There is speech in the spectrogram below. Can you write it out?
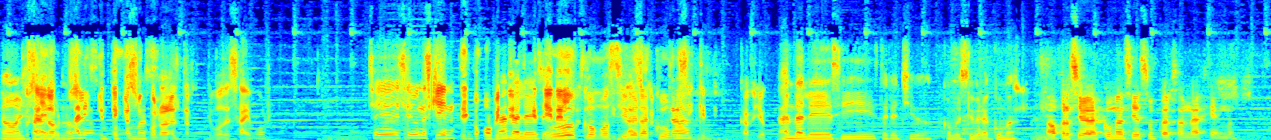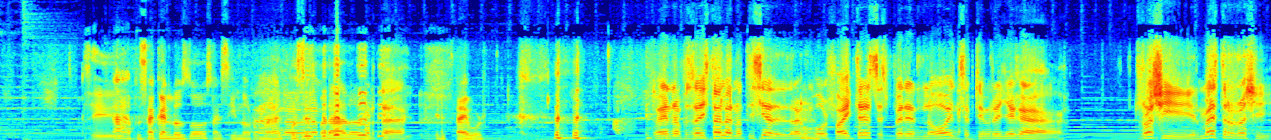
No, el Pues el Cyborg, ¿no? normal y su más. color alternativo de Cyborg. Sí, sí, un skin. Sí, como Ándale, que sí. tiene Uh, como Ciberakuma. un Ándale, sí, estaría chido. Como si Verakuma. No, pero si Verakuma sí es su personaje, ¿no? Sí. Ah, pues sacan los dos, al sí normal, Ah, no, por no, no separado. el, importa. el Cyborg. Bueno, pues ahí está la noticia de Dragon Ball Fighters. Espérenlo. En septiembre llega Roshi, el maestro Roshi.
